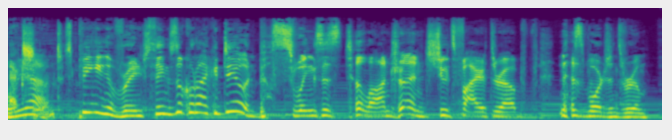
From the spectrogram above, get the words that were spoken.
Oh, Excellent. Yeah. Speaking of range things, look what I can do. And Bill swings his Delandra and shoots fire throughout Nesmorgen's room.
